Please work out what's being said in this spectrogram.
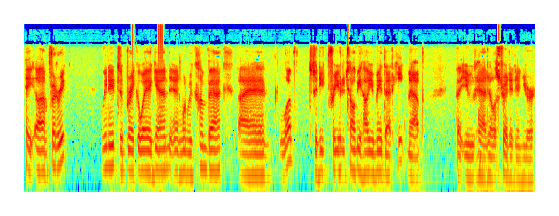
Hey, um, Frederick, we need to break away again, and when we come back, I'd love to, for you to tell me how you made that heat map that you had illustrated in your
